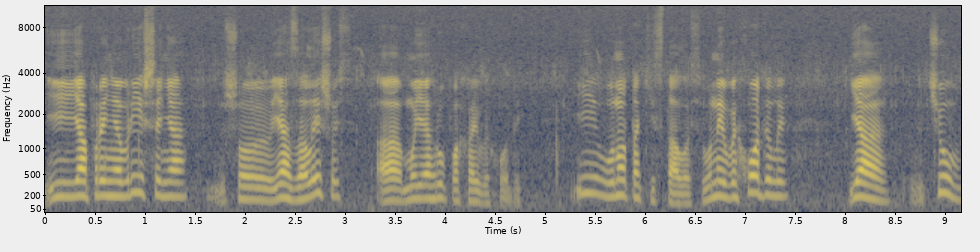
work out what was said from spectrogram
І я прийняв рішення, що я залишусь, а моя група хай виходить. І воно так і сталося. Вони виходили, я чув,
